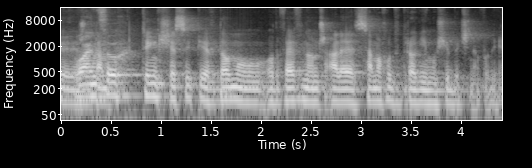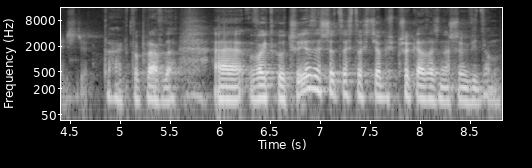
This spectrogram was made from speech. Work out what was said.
y, Łańcuch. że tynk się sypie w domu od wewnątrz, ale samochód drogi musi być na podjeździe. Tak, to prawda. E, Wojtku, czy jest jeszcze coś, co chciałbyś przekazać naszym widzom?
